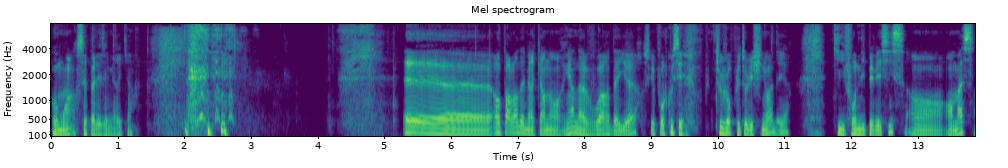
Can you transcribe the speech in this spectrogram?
au moins c'est pas les Américains. euh, en parlant d'Américains, non, rien à voir d'ailleurs, parce que pour le coup c'est toujours plutôt les Chinois d'ailleurs qui font de l'IPv6 en, en masse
